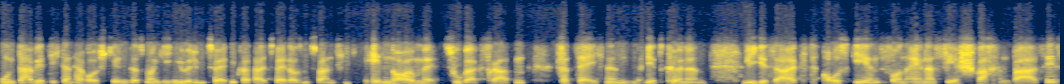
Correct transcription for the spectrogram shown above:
Und da wird sich dann herausstellen, dass man gegenüber dem zweiten Quartal 2020 enorme Zuwachsraten verzeichnen wird können. Wie gesagt, ausgehend von einer sehr schwachen Basis.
